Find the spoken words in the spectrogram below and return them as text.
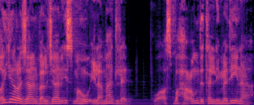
غير جان فالجان اسمه إلى مادلين وأصبح عمدة لمدينة.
